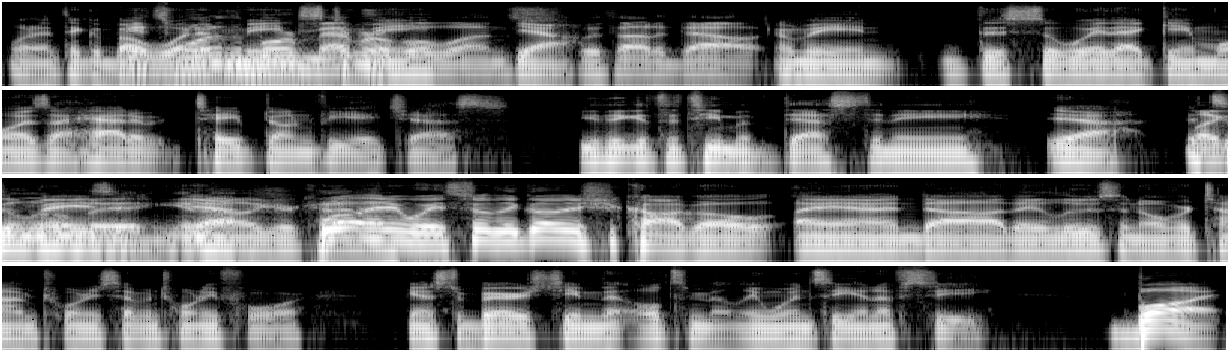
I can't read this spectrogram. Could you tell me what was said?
When I think about what it's what one it of the more memorable ones, Yeah. without a doubt. I mean, this is the way that game was. I had it taped on VHS. You think it's a team of destiny? Yeah, it's a little bit, amazing. you yeah. know, you're well, kinda- anyway, so they go to Chicago and uh, they lose in overtime 27-24 against a Bears team that ultimately wins the NFC. But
